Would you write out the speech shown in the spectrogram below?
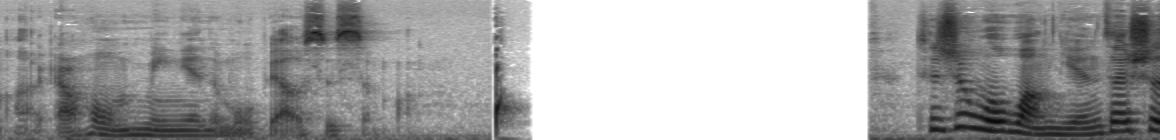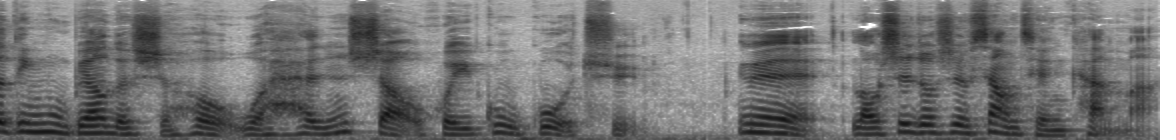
么，然后我们明年的目标是什么？其实我往年在设定目标的时候，我很少回顾过去，因为老师都是向前看嘛，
